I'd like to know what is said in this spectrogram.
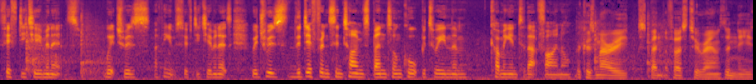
52 minutes, which was, I think it was 52 minutes, which was the difference in time spent on court between them coming into that final. Because Murray spent the first two rounds, didn't he?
